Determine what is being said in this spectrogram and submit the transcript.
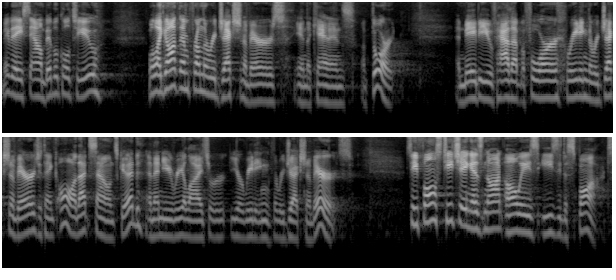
Maybe they sound biblical to you. Well, I got them from the rejection of errors in the canons of Dort. And maybe you've had that before, reading the rejection of errors. You think, oh, that sounds good. And then you realize you're, you're reading the rejection of errors. See, false teaching is not always easy to spot,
